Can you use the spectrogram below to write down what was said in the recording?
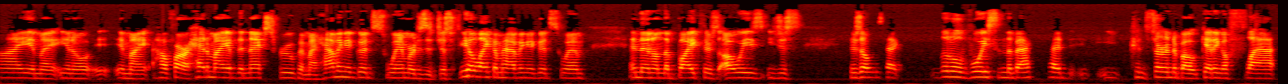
am I? Am I you know am I how far ahead am I of the next group? Am I having a good swim or does it just feel like I'm having a good swim? And then on the bike, there's always you just there's always that little voice in the back of head concerned about getting a flat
